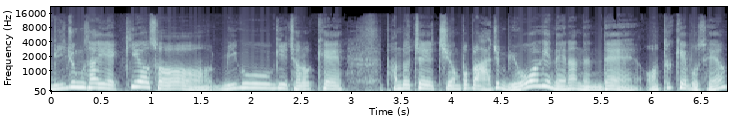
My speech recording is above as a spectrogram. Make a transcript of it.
미중 사이에 끼어서 미국이 저렇게 반도체 지원법을 아주 묘하게 내놨는데 어떻게 보세요?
